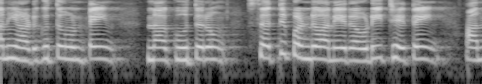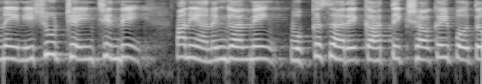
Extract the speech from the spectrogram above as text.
అని అడుగుతూ ఉంటే నా కూతురు సత్తిపండు అనే రౌడీ చేతే అన్నయ్యని షూట్ చేయించింది అని అనగానే ఒక్కసారే కార్తీక్ షాక్ అయిపోతూ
